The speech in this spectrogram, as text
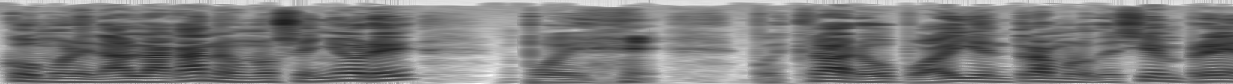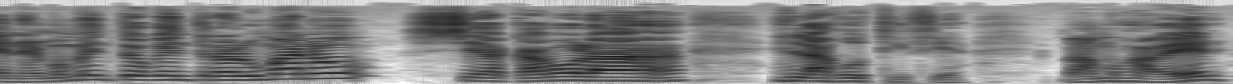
como le dan la gana a unos señores, pues, pues claro, pues ahí entramos lo de siempre. En el momento que entra el humano, se acabó la, la justicia. Vamos a ver,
